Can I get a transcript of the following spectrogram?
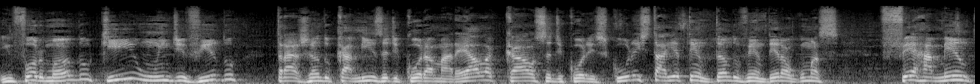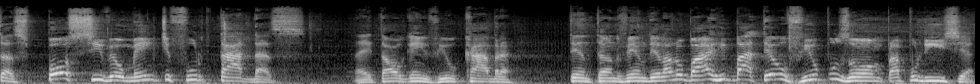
informando que um indivíduo trajando camisa de cor amarela, calça de cor escura, estaria tentando vender algumas ferramentas possivelmente furtadas. Né? Então alguém viu o cabra tentando vender lá no bairro e bateu o fio pros homens, pra polícia.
